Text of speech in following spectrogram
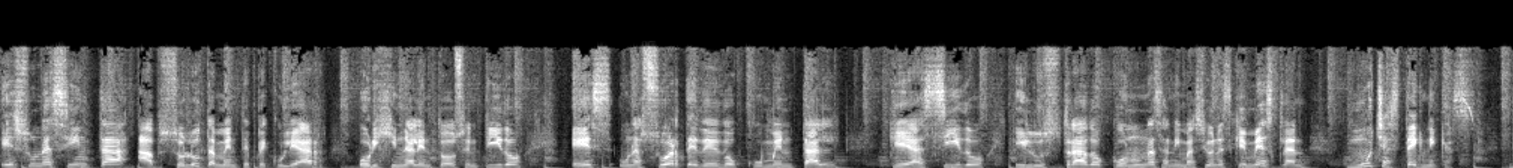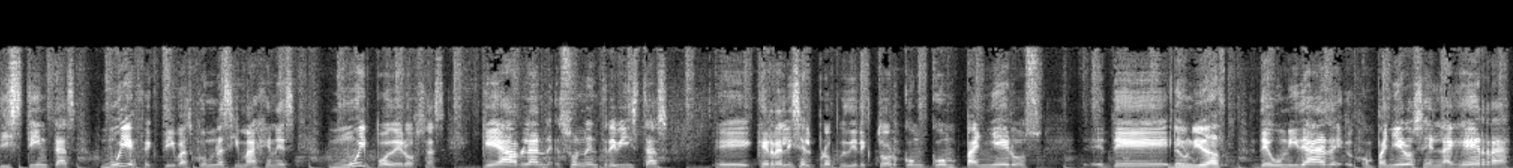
Es una cinta absolutamente peculiar, original en todo sentido. Es una suerte de documental que ha sido ilustrado con unas animaciones que mezclan muchas técnicas distintas, muy efectivas, con unas imágenes muy poderosas, que hablan, son entrevistas eh, que realiza el propio director con compañeros de, De unidad. de unidad, eh, compañeros en la guerra,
